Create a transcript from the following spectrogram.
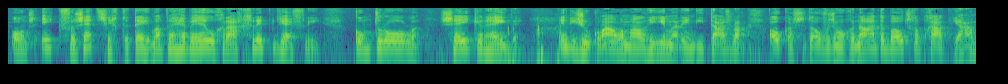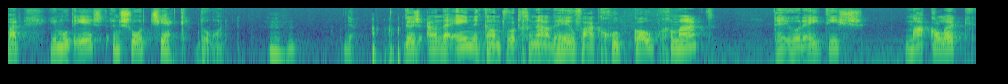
Ons ik verzet zich er tegen, want we hebben heel graag grip, Jeffrey. Controle, zekerheden. En die zoeken we allemaal hier maar in die tasbak. Ook als het over zo'n genadeboodschap gaat. Ja, maar je moet eerst een soort check door. Ja. Dus aan de ene kant wordt genade heel vaak goedkoop gemaakt. Theoretisch, makkelijk.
